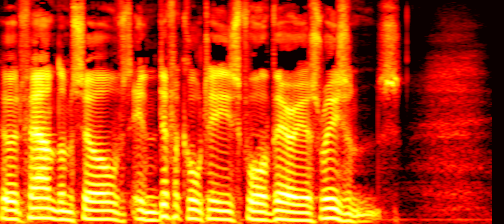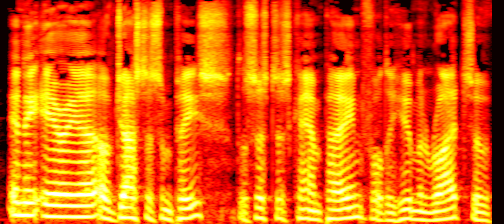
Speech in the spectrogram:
who had found themselves in difficulties for various reasons. In the area of justice and peace, the Sisters campaigned for the human rights of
